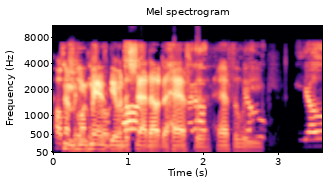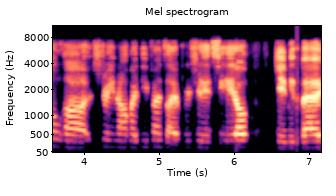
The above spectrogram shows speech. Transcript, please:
helped I mean, on this man's giving a Uh, shout out to half the out, half the league. CEO uh, straightened out my defense. I appreciate it. CEO. Gave me the bag.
